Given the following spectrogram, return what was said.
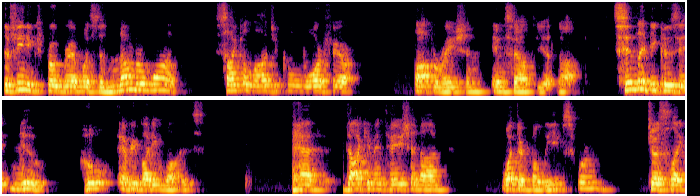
the Phoenix program was the number one psychological warfare operation in South Vietnam, simply because it knew who everybody was, had documentation on what their beliefs were, just like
